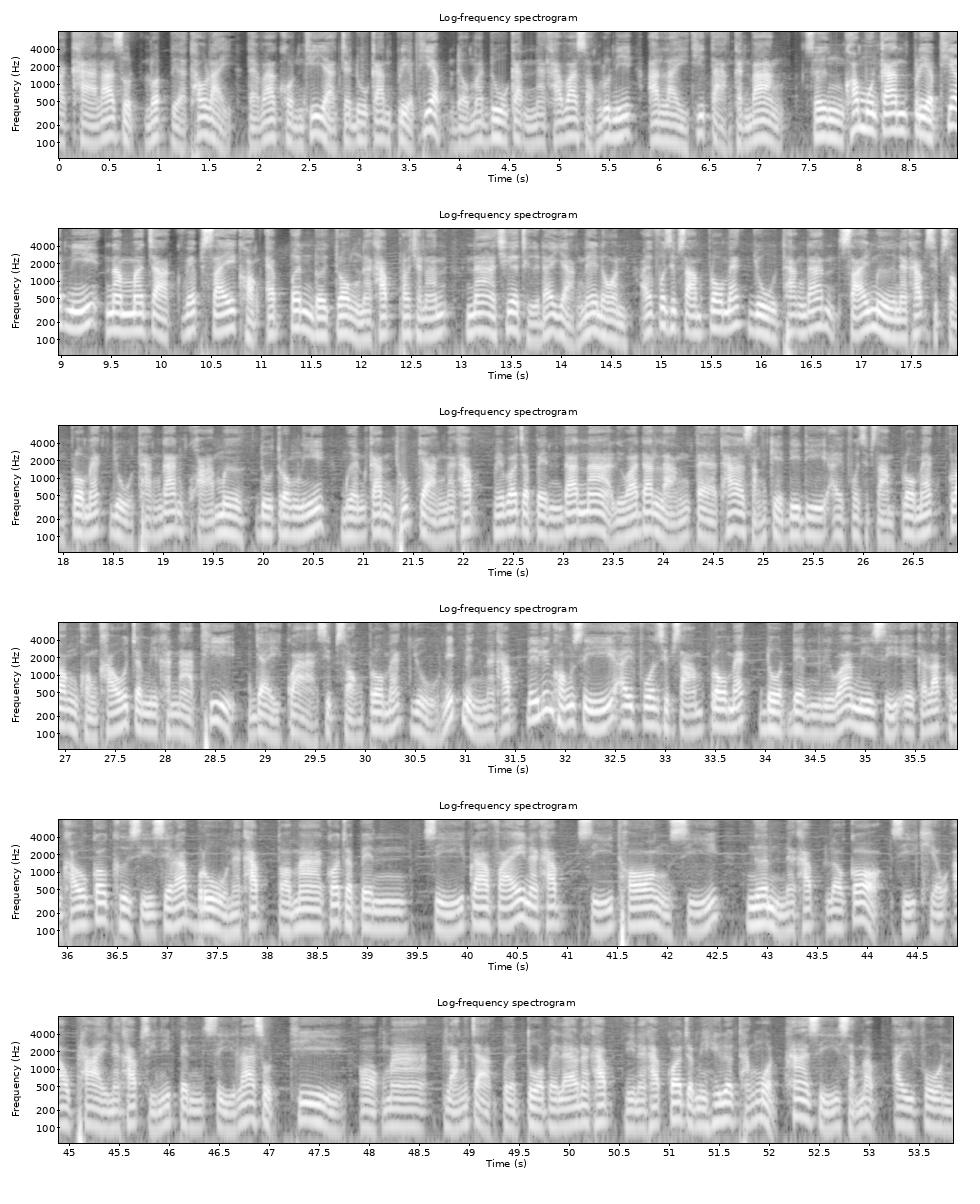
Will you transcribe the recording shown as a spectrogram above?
ราคาล่าสุดลดเหลือเท่าไหร่ แต่ว่าคนที่อยากจะดูการเปรียบเทียบเดี๋ยวมาดูกันนะครับว่า 2 รุ่นนี้อะไรที่ต่างกันบ้าง ซึ่งข้อมูลการเปรียบเทียบนี้นำมาจากเว็บไซต์ของ Apple โดยตรงนะครับ เพราะฉะนั้นน่าเชื่อถือได้อย่างแน่นอน iPhone 13 Pro Max อยู่ทางด้านซ้ายมือนะครับ 12 Pro Max อยู่ทางด้านขวามือ ดูตรงนี้เหมือนกันทุกอย่างนะครับ ไม่ว่าจะเป็นด้านหน้าหรือว่าด้านหลัง แต่ถ้าสังเกตดีๆ iPhone 13 Pro Max กล้องของเขาจะมีขนาดที่ใหญ่กว่า 12 Pro Max อยู่นิดหนึ่งนะครับ ในเรื่องของสี iPhone 13 Pro Max โดดเด่น หรือว่ามีสีเอกลักษณ์ของเขาก็คือสีเซราบรูนะครับ ต่อมาก็จะเป็น สีกราไฟต์นะครับ สีทอง สีเงินนะครับ แล้วก็สีเขียวอัลพลายนะครับ สีนี้เป็นสีล่าสุดที่ออกมาหลังจากเปิดตัวไปแล้วนะครับ นี่นะครับ ก็จะมีให้เลือกทั้งหมด 5 สีสำหรับ iPhone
